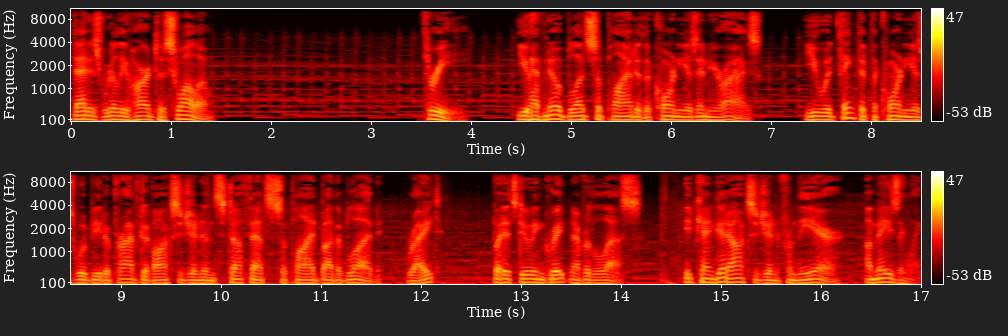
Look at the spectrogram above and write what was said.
That is really hard to swallow. 3. You have no blood supply to the corneas in your eyes. You would think that the corneas would be deprived of oxygen and stuff that's supplied by the blood, right? But it's doing great nevertheless. It can get oxygen from the air, amazingly.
